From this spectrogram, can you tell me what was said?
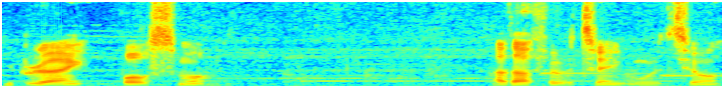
Ich will eigentlich einen Boss machen. Ah, dafür wird zu wenig Munition.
